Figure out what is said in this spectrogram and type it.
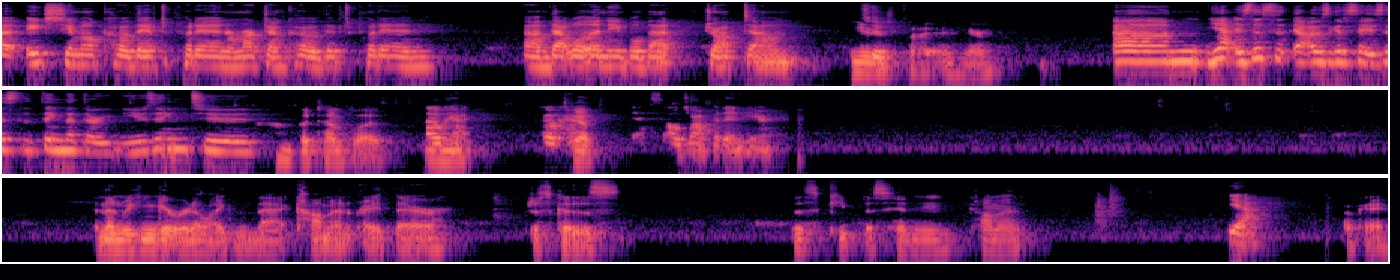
a HTML code they have to put in or Markdown code they have to put in um, that will enable that drop down. You To- just put it in here? Um, yeah, is this? I was gonna say, is this the thing that they're using to? The template. Okay, okay. Yep. Yes, I'll drop it in here. And then we can get rid of like that comment right there, just because let's keep this hidden comment. Yeah. Okay.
